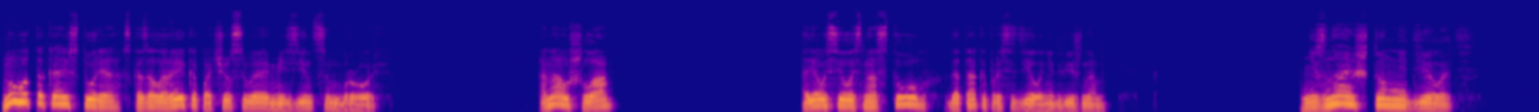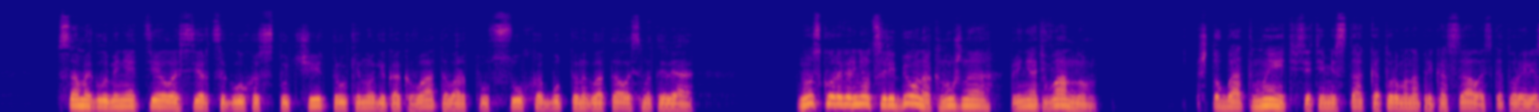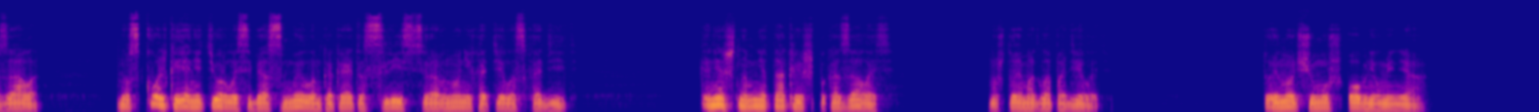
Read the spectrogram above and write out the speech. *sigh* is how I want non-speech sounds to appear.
Ну вот такая история, сказала Рейка, почесывая мизинцем бровь. Она ушла, а я уселась на стул, да так и просидела недвижно. Не знаю, что мне делать. В самой глубине тела сердце глухо стучит, руки-ноги как вата, во рту сухо, будто наглоталась мотыля. Но скоро вернется ребенок, нужно принять ванну, чтобы отмыть все те места, к которым она прикасалась, которые лизала. Но сколько я не терла себя с мылом, какая-то слизь все равно не хотела сходить. Конечно, мне так лишь показалось. Но что я могла поделать? Той ночью муж обнял меня,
